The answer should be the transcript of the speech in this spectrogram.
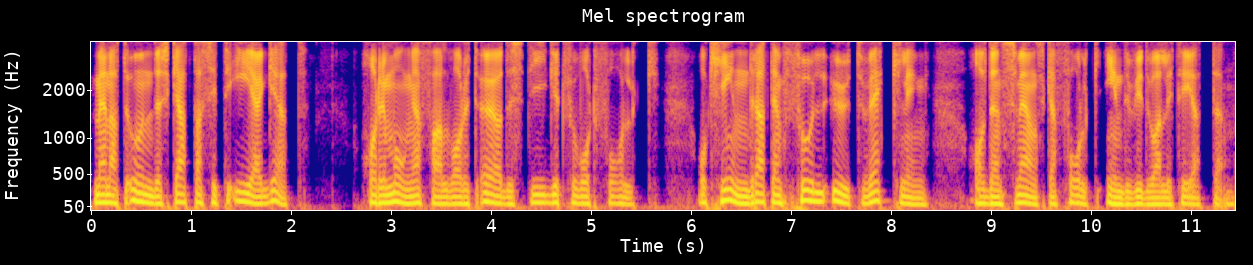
men att underskatta sitt eget, har i många fall varit ödesdigert för vårt folk och hindrat en full utveckling av den svenska folkindividualiteten.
